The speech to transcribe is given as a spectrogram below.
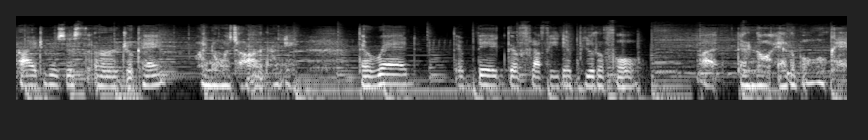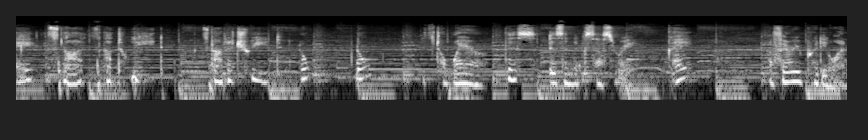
try to resist the urge, okay? I know it's hard, honey. They're red, they're big, they're fluffy, they're beautiful, but they're not edible, okay? It's not it's not to eat. It's not a treat. Nope, nope. It's to wear. This is an accessory, okay? A very pretty one.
